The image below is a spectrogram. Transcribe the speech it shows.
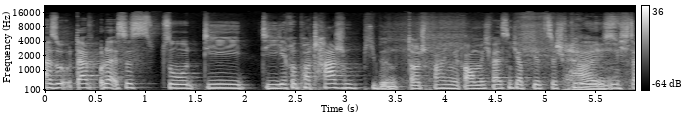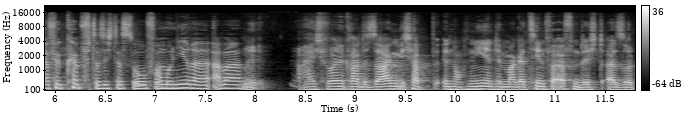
Also da, oder ist es so die, die Reportagenbibel im deutschsprachigen Raum? Ich weiß nicht, ob jetzt der Spiegel ja, mich dafür köpft, dass ich das so formuliere, aber. Ich wollte gerade sagen, ich habe noch nie in dem Magazin veröffentlicht, also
